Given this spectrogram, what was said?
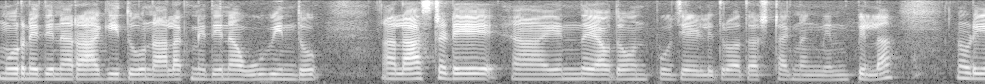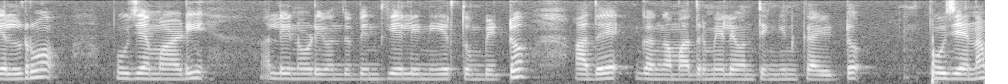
ಮೂರನೇ ದಿನ ರಾಗಿದು ನಾಲ್ಕನೇ ದಿನ ಹೂವಿಂದು ಲಾಸ್ಟ್ ಡೇ ಎಂದ ಯಾವುದೋ ಒಂದು ಪೂಜೆ ಹೇಳಿದ್ರು. ಅದು ಅಷ್ಟಾಗಿ ನಂಗೆ ನೆನಪಿಲ್ಲ. ನೋಡಿ ಎಲ್ಲರೂ ಪೂಜೆ ಮಾಡಿ ಅಲ್ಲಿ ನೋಡಿ ಒಂದು ಬಿಂದಿಗೆಯಲ್ಲಿ ನೀರು ತುಂಬಿಟ್ಟು, ಅದೇ ಗಂಗಮ್ಮ ಅದ್ರ ಮೇಲೆ ಒಂದು ತೆಂಗಿನಕಾಯಿ ಇಟ್ಟು ಪೂಜೆಯನ್ನು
